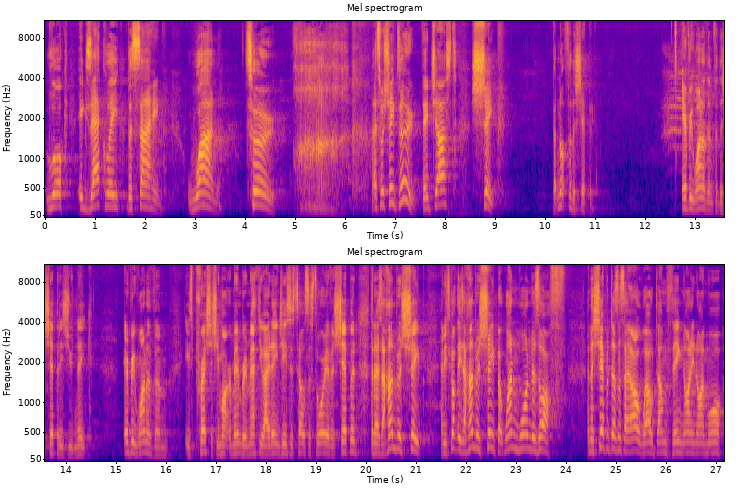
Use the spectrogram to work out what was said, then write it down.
look exactly the same. One, two. That's what sheep do. They're just sheep, but not for the shepherd. Every one of them for the shepherd is unique. Every one of them is precious. You might remember in Matthew 18, Jesus tells the story of a shepherd that has a hundred sheep, and he's got these hundred sheep, but one wanders off. And the shepherd doesn't say, Oh, well, dumb thing, 99 more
